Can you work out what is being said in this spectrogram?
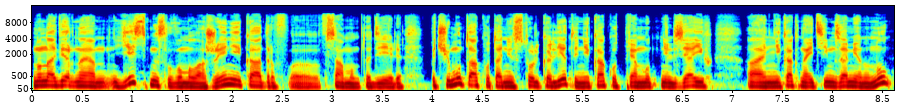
но, наверное, есть смысл в омоложении кадров э, в самом-то деле. Почему так вот они столько лет и никак вот прям вот нельзя их а, никак найти им замену? Ну,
